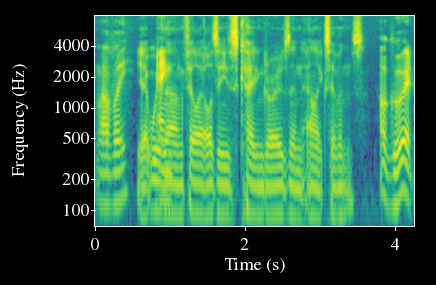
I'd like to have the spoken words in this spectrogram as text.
Lovely. Yeah, with And- um, fellow Aussies, Kaden Groves and Alex Evans. Oh, good.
